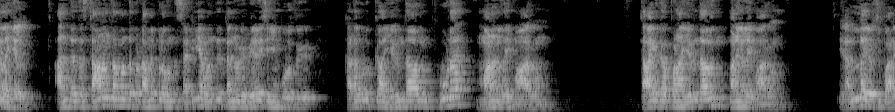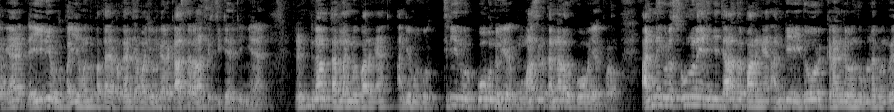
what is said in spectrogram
நிலைகள் அந்தந்த ஸ்தானம் சம்பந்தப்பட்ட அமைப்பில் வந்து சரியாக வந்து தன்னுடைய வேலை செய்யும் பொழுது கடவுளுக்காக இருந்தாலும் கூட மனநிலை மாறும். தாய் தப்பனா இருந்தாலும் மனநிலை மாறும். நல்லா யோசிச்சு பாருங்க. டெய்லி உங்கள் பையன் வந்து பத்தாயிரம் பத்தாயிரம் சம்பாதிச்சு வேறு காசு தரான்னு சிரிச்சுட்டே இருப்பீங்க. ரெண்டு நாள் தரலங்க பாருங்கள் அங்கே உங்களுக்கு ஒரு திடீர்னு ஒரு கோபங்கள் ஏற்படும். உங்கள் மனசில் தன்னால் ஒரு கோபம் ஏற்படும். அன்னைக்கு உள்ள சூழ்நிலையை நீங்கள் ஜாதகத்தில் பாருங்கள் அங்கே ஏதோ ஒரு கிரகங்கள் வந்து உள்ளே வந்து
